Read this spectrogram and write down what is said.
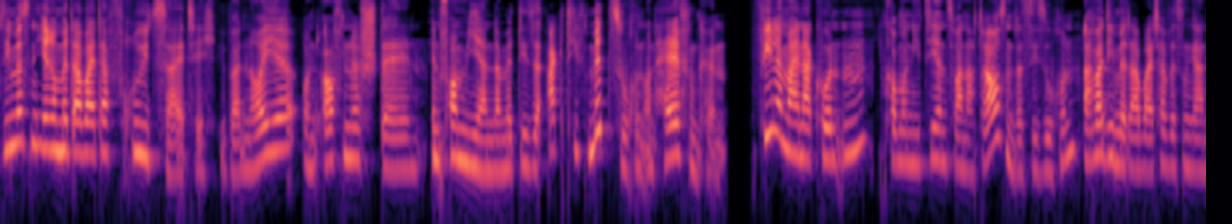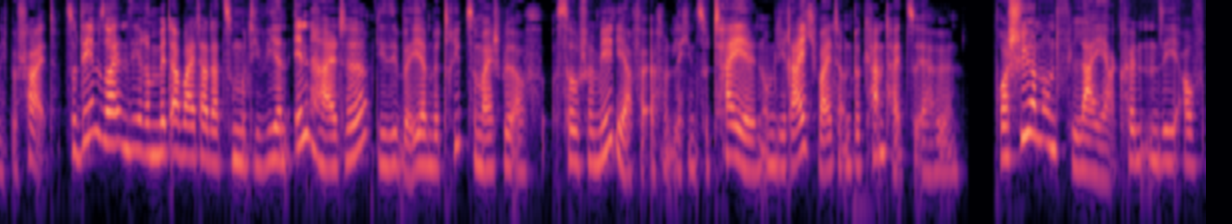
Sie müssen Ihre Mitarbeiter frühzeitig über neue und offene Stellen informieren, damit diese aktiv mitsuchen und helfen können. Viele meiner Kunden kommunizieren zwar nach draußen, dass sie suchen, aber die Mitarbeiter wissen gar nicht Bescheid. Zudem sollten sie ihre Mitarbeiter dazu motivieren, Inhalte, die sie über ihren Betrieb zum Beispiel auf Social Media veröffentlichen, zu teilen, um die Reichweite und Bekanntheit zu erhöhen. Broschüren und Flyer könnten Sie auf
